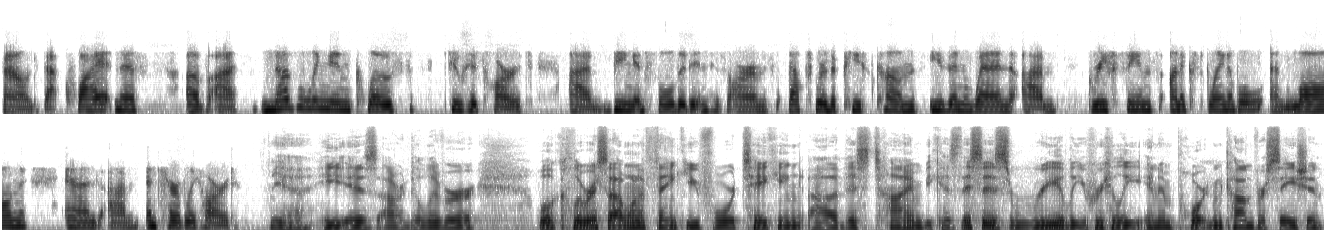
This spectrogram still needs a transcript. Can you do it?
found. That quietness of uh, nuzzling in close to his heart, um, being enfolded in his arms. That's where the peace comes, even when um, grief seems unexplainable and long and um, and terribly hard. Yeah, he is our deliverer. Well, Clarissa, I want to thank you for taking uh, this time because this is really, really an important conversation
